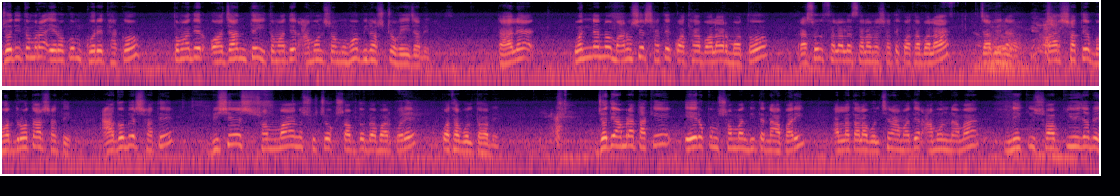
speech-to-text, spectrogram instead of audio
যদি তোমরা এরকম করে থাকো তোমাদের অজান্তেই তোমাদের আমল সমূহ বিনষ্ট হয়ে যাবে তাহলে অন্যান্য মানুষের সাথে কথা বলার মতো রাসূল সাল্লাহ সাল্লামের সাথে কথা বলা যাবে না তার সাথে ভদ্রতার সাথে আদবের সাথে বিশেষ সম্মান সূচক শব্দ ব্যবহার করে কথা বলতে হবে। যদি আমরা তাকে এরকম সম্মান দিতে না পারি, আল্লাহ তালা বলছেন, আমাদের আমল নামা নেকি সব কি হয়ে যাবে?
